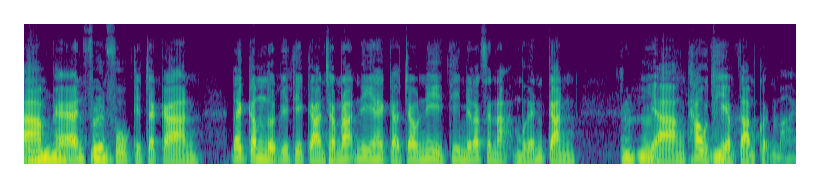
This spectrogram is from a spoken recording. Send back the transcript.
ตามแผนฟื้นฟูกิจการ ได้กำหนดวิธีการชำระหนี้ให้กับเจ้าหนี้ที่มีลักษณะเหมือนกัน อย่างเท่าเทียมตามกฎหมาย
